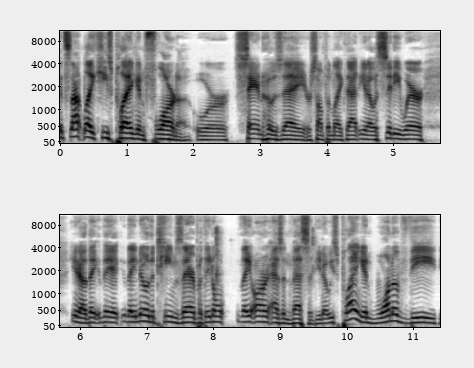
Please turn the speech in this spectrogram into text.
it's not like he's playing in Florida or San Jose or something like that. You know, a city where you know they they they know the teams there, but they don't they aren't as invested. You know, he's playing in one of the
